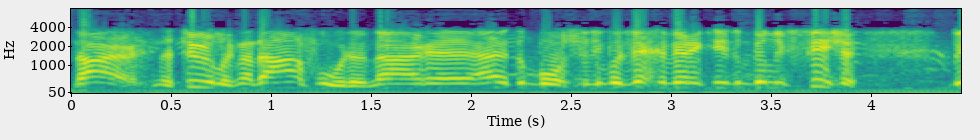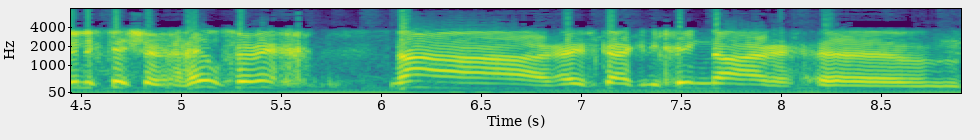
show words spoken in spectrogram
Naar, natuurlijk, naar de aanvoerder. Naar uh, Uiterbos. Die wordt weggewerkt hier door Billy Visser. Billy Visser heel ver weg. Naar, even kijken, die ging naar... ehm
